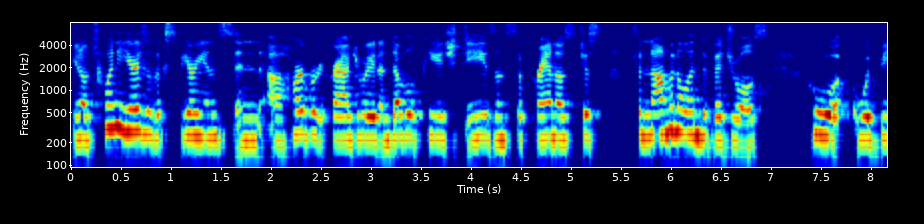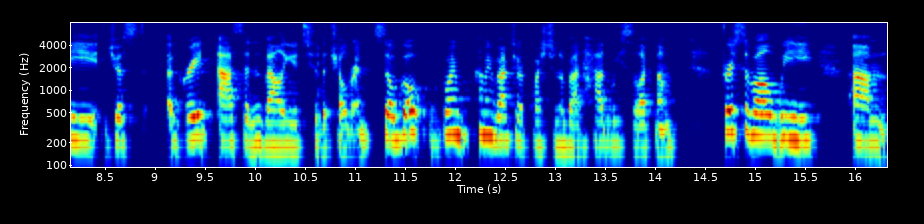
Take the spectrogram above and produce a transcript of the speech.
you know, 20 years of experience and a Harvard graduate and double PhDs and sopranos, just phenomenal individuals who would be just a great asset and value to the children. So go going coming back to your question about how do we select them. First of all, we um,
